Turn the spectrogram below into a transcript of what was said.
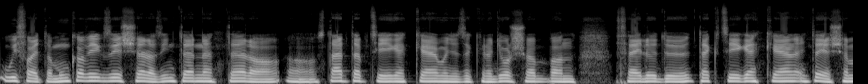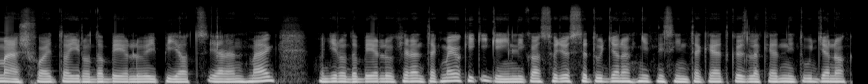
újfajta munkavégzéssel, az internettel, a, a startup cégekkel, vagy ezekkel a gyorsabban fejlődő tech cégekkel egy teljesen másfajta irodabérlői piac jelent meg, vagy irodabérlők jelentek meg, akik igénylik azt, hogy össze tudjanak nyitni szinteket, közlekedni tudjanak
